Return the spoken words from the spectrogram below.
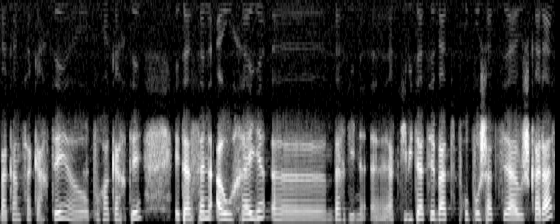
bakantzak arte, uh, opurak arte, eta zen aurrei, uh, berdin, uh, aktivitate bat proposatzea euskara, euskaraz,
